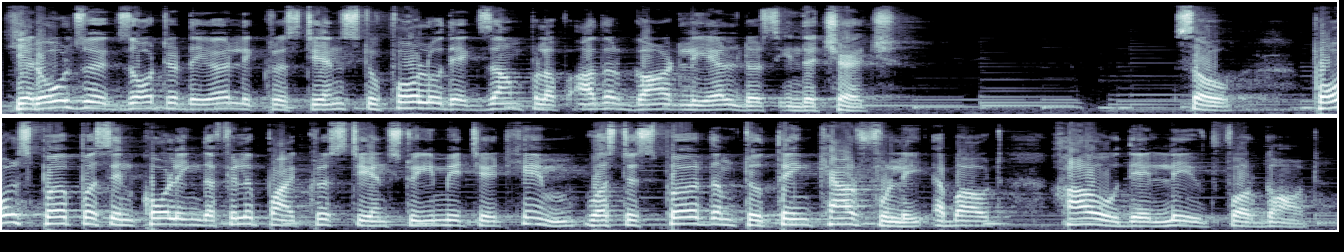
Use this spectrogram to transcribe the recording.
he had also exhorted the early Christians to follow the example of other godly elders in the church. So, Paul's purpose in calling the Philippi Christians to imitate him was to spur them to think carefully about how they lived for God.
